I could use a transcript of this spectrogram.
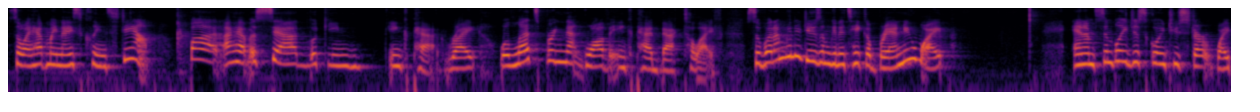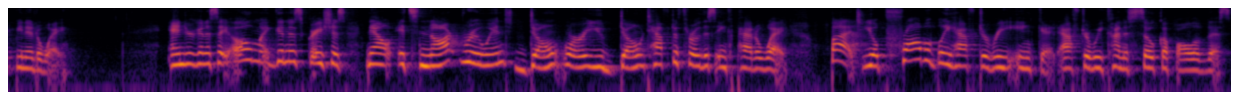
So I have my nice clean stamp, but I have a sad looking ink pad, right? Well, let's bring that guava ink pad back to life. So what I'm gonna do is I'm gonna take a brand new wipe and I'm simply just going to start wiping it away. And you're gonna say, oh my goodness gracious. Now, it's not ruined. Don't worry, you don't have to throw this ink pad away. But you'll probably have to re-ink it after we kind of soak up all of this.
